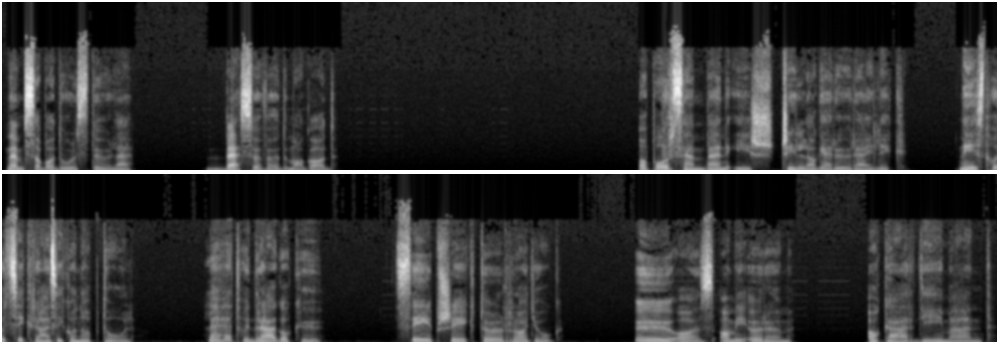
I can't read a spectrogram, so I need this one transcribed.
Nem szabadulsz tőle. Beszövöd magad. A porszemben is csillagerő rejlik. Nézd, hogy szikrázik a naptól. Lehet, hogy drága kő. Szépségtől ragyog. Ő az, ami öröm. Akár gyémánt,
